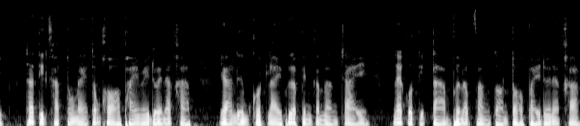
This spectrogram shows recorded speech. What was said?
490 ถ้าติดขัดตรงไหนต้องขออภัยไว้ด้วยนะครับ อย่าลืมกดไลค์เพื่อเป็นกำลังใจ และกดติดตามเพื่อรับฟังตอนต่อไปด้วยนะครับ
